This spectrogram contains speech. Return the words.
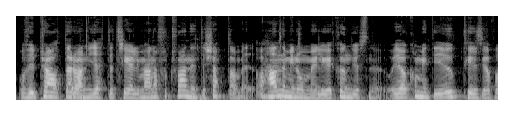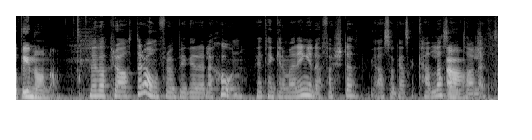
Och vi pratar och han är jättetrevlig men han har fortfarande inte köpt av mig. Och han är min omöjliga kund just nu och jag kommer inte ge upp tills jag fått in honom. Men vad pratar du om för att bygga relation? För jag tänker när man ringer det första, alltså ganska kalla samtalet.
